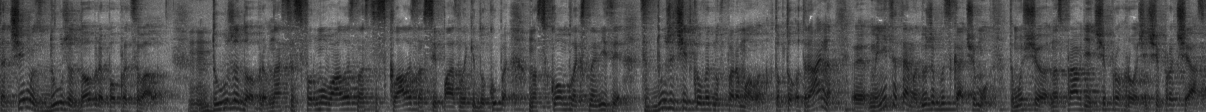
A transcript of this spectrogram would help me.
над чимось дуже добре попрацювали. Дуже добре. В нас це сформувалось, в нас це склалось, у нас всі пазлики докупи, у нас комплексна візія. Це дуже чітко видно в перемовинах. Тобто, от реально, е, мені ця тема дуже близька. Чому? Тому що насправді чи про гроші, чи про час,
